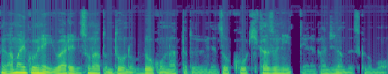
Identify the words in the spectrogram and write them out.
なんかあんまりこういうね、言われる、その後どうの、どうこうなったというね、続報を聞かずにっていうような感じなんですけども、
